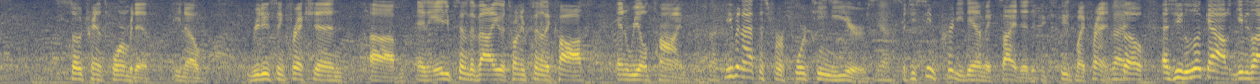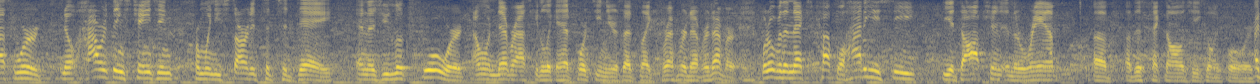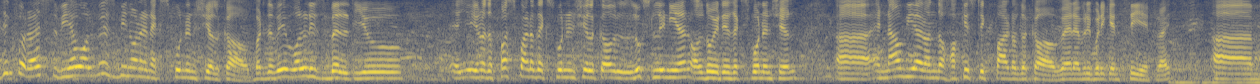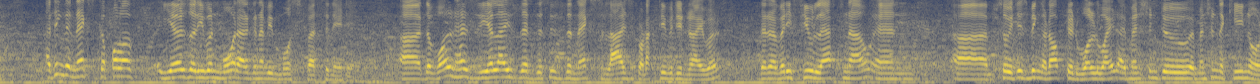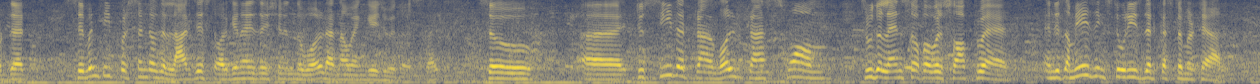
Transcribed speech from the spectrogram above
so transformative? You know, reducing friction, um, and 80% of the value at 20% of the cost, and real time. Right. You've been at this for 14 years, yes. but you seem pretty damn excited, if you excuse my French. Right. So, as you look out, give you the last word, you know, how are things changing from when you started to today? And as you look forward, I will never ask you to look ahead 14 years, that's like forever and ever and ever. But over the next couple, how do you see the adoption and the ramp of, of this technology going forward? I think for us, we have always been on an exponential curve, but the way world is built, you you know, the first part of the exponential curve looks linear, although it is exponential. Uh, and now we are on the hockey stick part of the curve where everybody can see it, right? Um, I think the next couple of years or even more are going to be most fascinating. Uh, the world has realized that this is the next large productivity driver. There are very few left now, and uh, so it is being adopted worldwide. I mentioned to I mentioned the keynote that 70% of the largest organization in the world are now engaged with us, right? So uh, to see the tra- world transform through the lens of our software and these amazing stories that customer tell,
